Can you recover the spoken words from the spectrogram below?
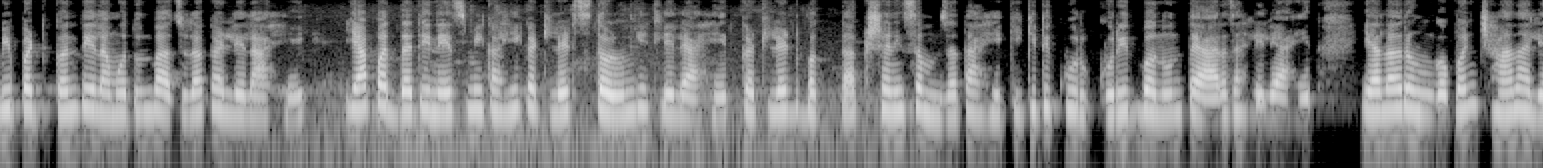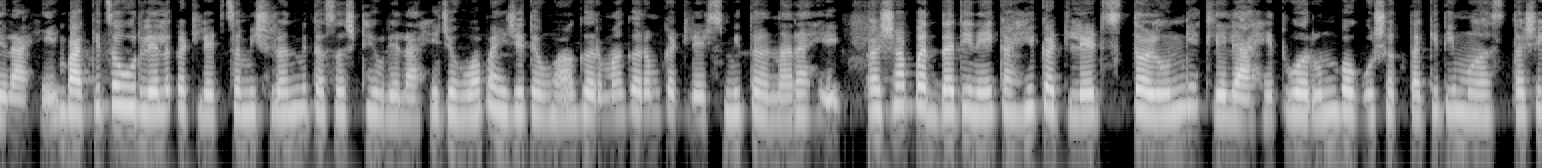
मी पटकन तेलामधून बाजूला काढलेलं आहे. या पद्धतीनेच मी काही कटलेट्स तळून घेतलेले आहेत. कटलेट बघता क्षणी समजत आहे की किती कुरकुरीत बनून तयार झालेले आहेत. याला रंग पण छान आलेला आहे. बाकीचं उरलेलं कटलेटचं मिश्रण मी तसंच ठेवलेलं आहे. जेव्हा पाहिजे तेव्हा गरमागरम कटलेट्स मी तळणार आहे. अशा पद्धतीने काही कटलेट्स तळून घेतलेले आहेत. वरून बघू शकता किती मस्त अशी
